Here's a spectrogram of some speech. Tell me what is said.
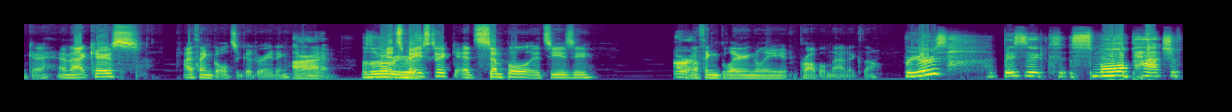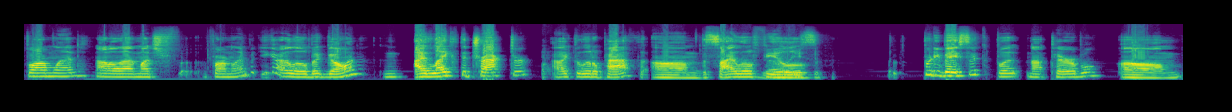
Okay. In that case, I think gold's a good rating. All right. Let's look over It's basic, it's simple, it's easy. All right. Nothing glaringly problematic though. For yours, basic small patch of farmland. Not all that much f- farmland, but you got a little bit going. I like the tractor. I like the little path. Um, the silo feels pretty basic, but not terrible. Um,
